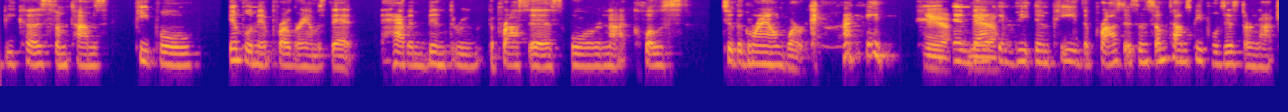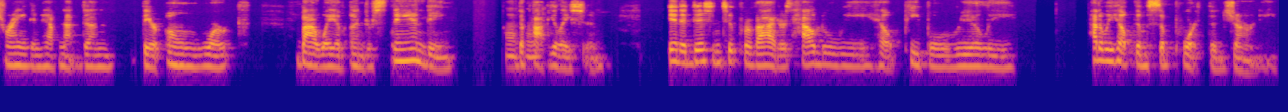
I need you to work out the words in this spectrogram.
because sometimes people implement programs that haven't been through the process or not close to the groundwork, right? Yeah. And that yeah. can be, impede the process. And sometimes people just are not trained and have not done their own work by way of understanding mm-hmm. the population. In addition to providers, how do we help people really? How do we help them support the journey?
